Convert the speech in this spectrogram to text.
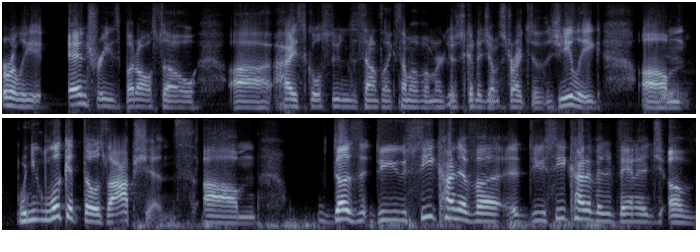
early entries, but also uh, high school students. It sounds like some of them are just going to jump straight to the G League. Um. When you look at those options, um, does do you see kind of a do you see kind of an advantage of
